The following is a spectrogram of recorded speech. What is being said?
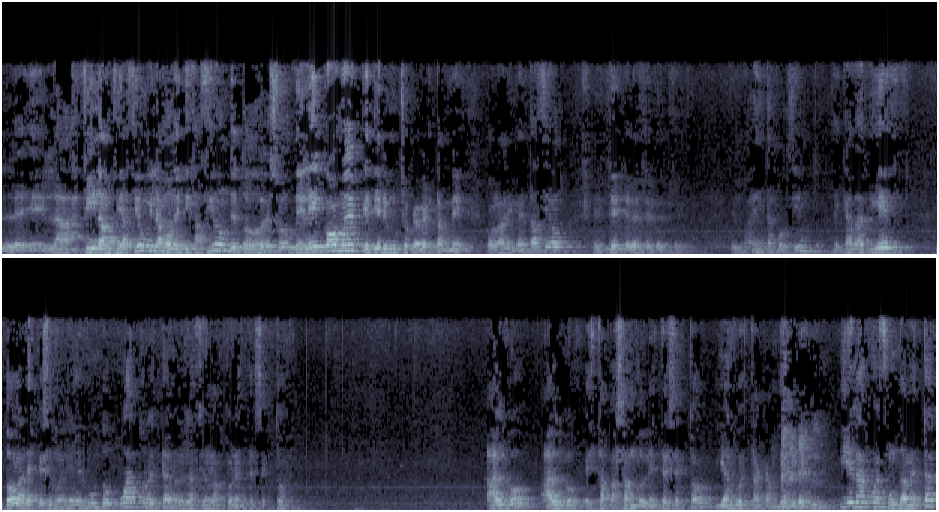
eh, la financiación y la monetización de todo eso, del e-commerce, que tiene mucho que ver también con la alimentación, etcétera, etcétera, etcétera. El 40% de cada 10 dólares que se mueven en el mundo, 4 están relacionados con este sector. Algo, algo está pasando en este sector y algo está cambiando. Y el agua es fundamental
